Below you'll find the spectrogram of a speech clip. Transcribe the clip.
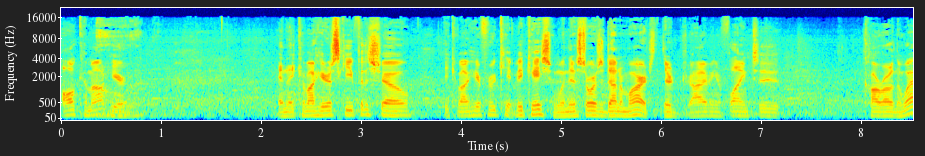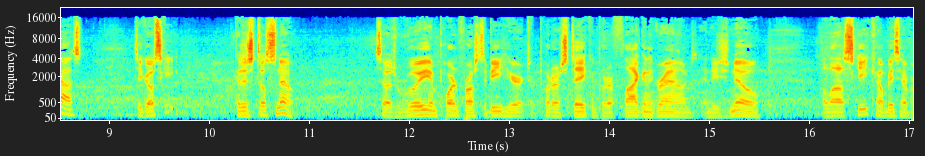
all come out here and they come out here to ski for the show. They come out here for vacation. When their stores are done in March, they're driving or flying to Colorado in the West to go ski because there's still snow. So it's really important for us to be here to put our stake and put our flag in the ground. And as you know, a lot of ski companies have,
